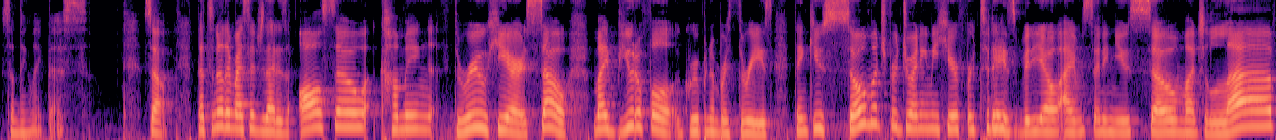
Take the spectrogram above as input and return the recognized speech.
something like this. So that's another message that is also coming through here. So, my beautiful group number threes, thank you so much for joining me here for today's video. I'm sending you so much love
